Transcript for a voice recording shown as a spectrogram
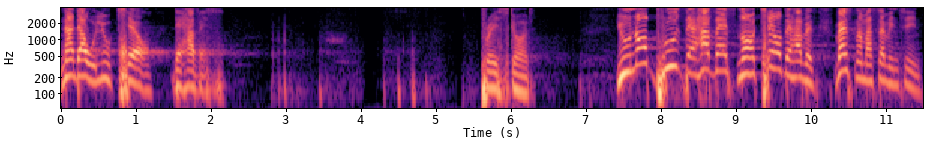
neither will you kill the harvest. Praise God. You will not bruise the harvest nor kill the harvest. Verse number 17.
